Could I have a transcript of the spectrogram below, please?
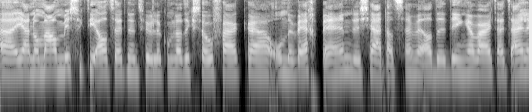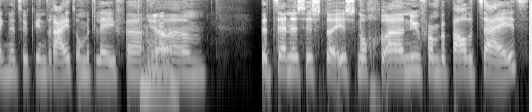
uh, ja, normaal mis ik die altijd natuurlijk, omdat ik zo vaak uh, onderweg ben. Dus ja, dat zijn wel de dingen waar het uiteindelijk natuurlijk in draait om het leven. Ja. Um, de tennis is, is nog uh, nu voor een bepaalde tijd.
